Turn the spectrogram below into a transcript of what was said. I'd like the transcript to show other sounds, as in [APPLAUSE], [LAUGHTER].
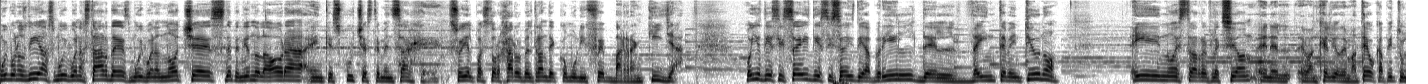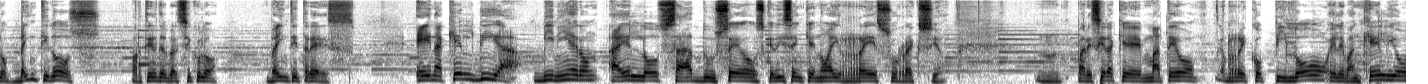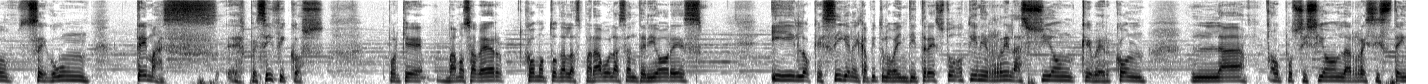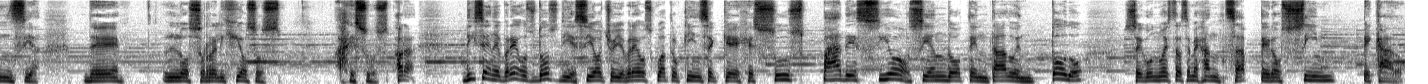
Muy buenos días, muy buenas tardes, muy buenas noches, dependiendo la hora en que escuche este mensaje. Soy el pastor Harold Beltrán de Comunife Barranquilla. Hoy es 16, 16 de abril del 2021 y nuestra reflexión en el Evangelio de Mateo capítulo 22, a partir del versículo 23. En aquel día vinieron a él los saduceos que dicen que no hay resurrección. Mm, pareciera que Mateo recopiló el Evangelio según temas específicos, porque vamos a ver cómo todas las parábolas anteriores y lo que sigue en el capítulo 23, todo tiene relación que ver con la oposición, la resistencia de los religiosos a Jesús. Ahora, Dice en Hebreos 2.18 y Hebreos 4.15 que Jesús padeció siendo tentado en todo según nuestra semejanza, pero sin pecado.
